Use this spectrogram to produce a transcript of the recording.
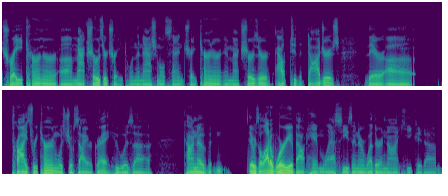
Trea Turner uh, Max Scherzer trade when the Nationals sent Trea Turner and Max Scherzer out to the Dodgers. Their uh, prized return was Josiah Gray, who was uh, kind of there was a lot of worry about him last season or whether or not he could um,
